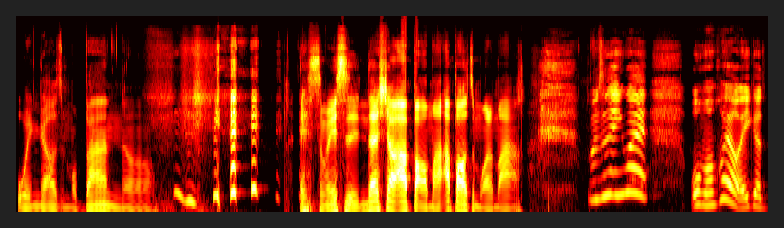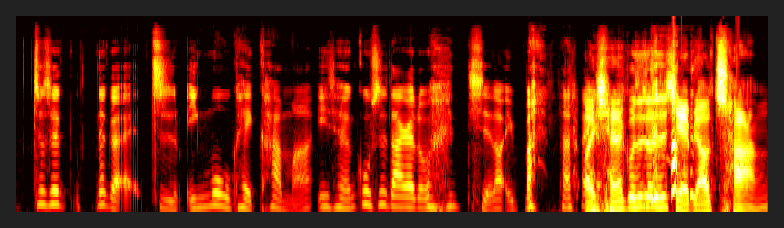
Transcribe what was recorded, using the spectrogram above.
我应该要怎么办呢？哎、什么意思？你在笑阿宝吗？阿宝怎么了吗？不是因为我们会有一个就是那个纸荧幕可以看吗，以前的故事大概都会写到一半，哦，以前的故事就是写比较长，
